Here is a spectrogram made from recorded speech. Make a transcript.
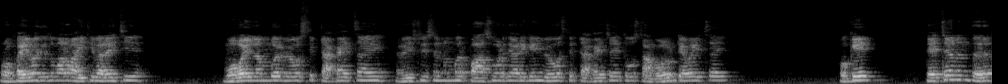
प्रोफाईलमध्ये तुम्हाला माहिती भरायची आहे. मोबाईल नंबर व्यवस्थित टाकायचा आहे. रजिस्ट्रेशन नंबर पासवर्ड त्या ठिकाणी व्यवस्थित टाकायचा आहे. तो सांभाळून ठेवायचा आहे. ओके त्याच्यानंतर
